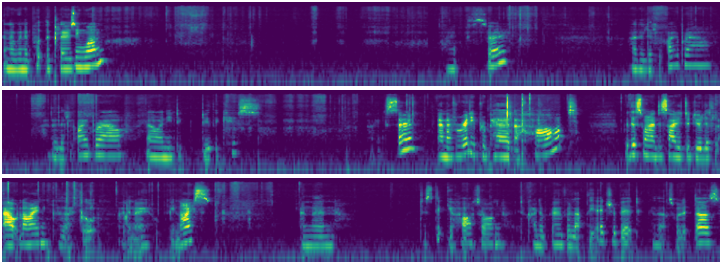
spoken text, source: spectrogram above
and I'm going to put the closing one like so. Add a little eyebrow. Add a little eyebrow. Now I need to do the kiss. Like so. And I've already prepared a heart. With this one I decided to do a little outline because I thought I don't know it would be nice. And then just stick your heart on to kind of overlap the edge a bit because that's what it does.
